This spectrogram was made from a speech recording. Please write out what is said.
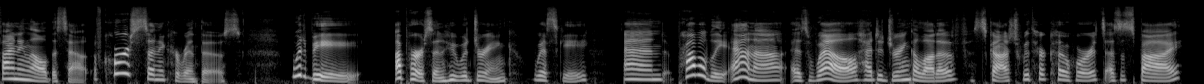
Finding all this out, of course, Sonny Corinthos would be a person who would drink whiskey and probably Anna as well had to drink a lot of scotch with her cohorts as a spy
